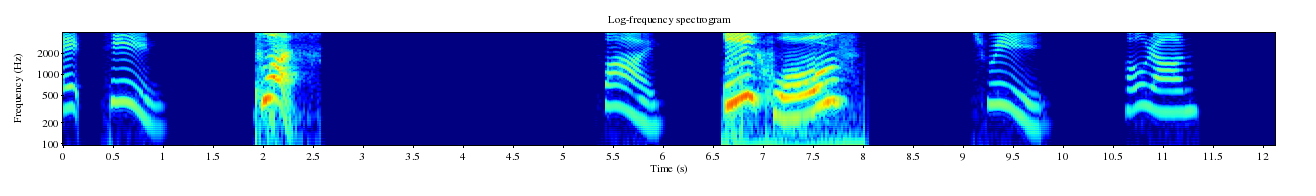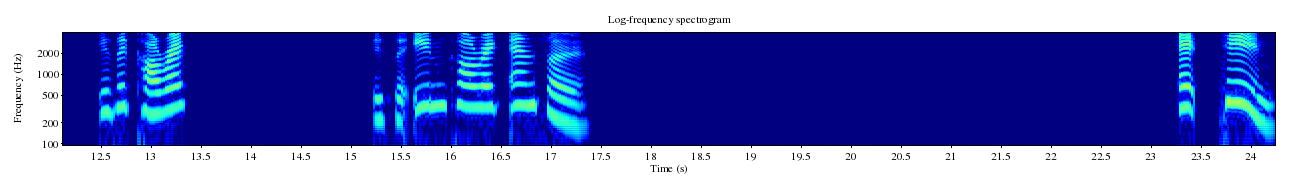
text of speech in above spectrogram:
18 plus 5 equals 3 Hold on. Is it correct? It's an incorrect answer. Eighteen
